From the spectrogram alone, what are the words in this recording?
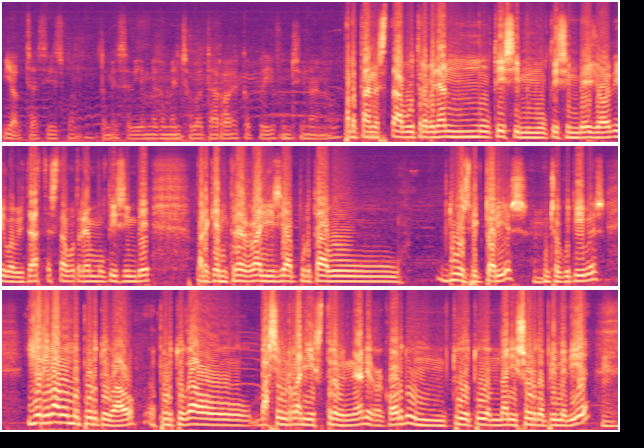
i el xassis bueno, també sabíem més o menys sobre terra que podia funcionar no? Per tant, estàveu treballant moltíssim, moltíssim bé, Jordi, la veritat, estàveu treballant moltíssim bé, perquè en tres ratllis ja portàveu dues victòries mm. consecutives i arribàvem a Portugal a Portugal va ser un ratll extraordinari recordo, un tu a tu amb Dani Sordo el primer dia mm.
